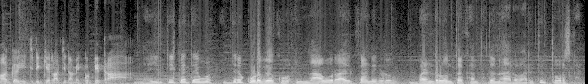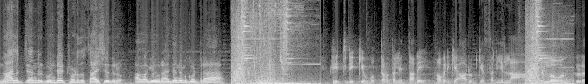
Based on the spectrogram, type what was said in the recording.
ಆಗ ಎಚ್ ಡಿಗೆ ರಾಜೀನಾಮೆ ಕೊಟ್ಟಿದ್ರ. ನೈತಿಕತೆ ಉ- ಇದ್ರೆ ಕೊಡಬೇಕು. ನಾವು ರಾಜಕಾರಣಿಗಳು ಬಂಡರು ಅಂತಕ್ಕಂಥದ್ದನ್ನು ಹಲವಾರು ರೀತಿ ತೋರಿಸ್ಕೊಂಡು ನಾಲ್ಕು ಜನರು ಗುಂಡೆ ಹೊಡೆದು ಸಾಯಿಸಿದ್ರು. ಅವಾಗ ಇವ್ರು ರಾಜೀನಾಮೆ ಕೊಟ್ರಾ? ಎಚ್ ಡಿಕೆ ಒತ್ತಡದಲ್ಲಿದ್ದಾರೆ. ಅವರಿಗೆ ಆರೋಗ್ಯ ಸರಿಯಿಲ್ಲ. ಎಲ್ಲೋ ಒಂದ್ ಕಡೆ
